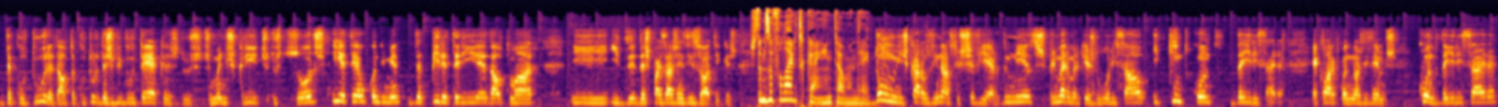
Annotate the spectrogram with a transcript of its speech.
da cultura, da alta cultura, das bibliotecas, dos, dos manuscritos, dos tesouros e até o condimento da pirataria de alto mar e, e de, das paisagens exóticas. Estamos a falar de quem então, André? Dom Luís Carlos Inácio Xavier de Menezes, primeiro Marquês do Louriçal e quinto Conde da Ericeira. É claro que quando nós dizemos Conde da Ericeira,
